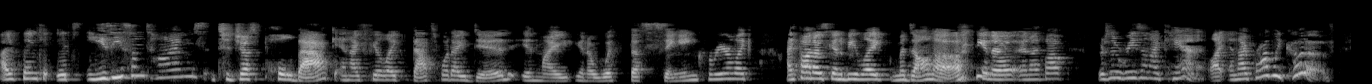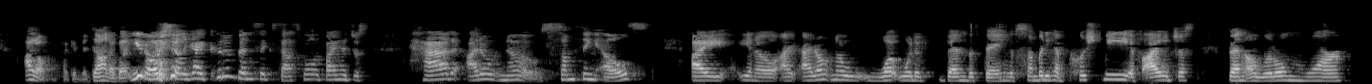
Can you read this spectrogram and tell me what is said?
I think it's easy sometimes to just pull back. And I feel like that's what I did in my, you know, with the singing career. Like I thought I was going to be like Madonna, you know, and I thought there's no reason I can't. Like, and I probably could have. I don't know if I could Madonna, but you know? Like I could have been successful if I had just had, I don't know, something else. I, you know, I, I don't know what would have been the thing if somebody had pushed me, if I had just been a little more,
